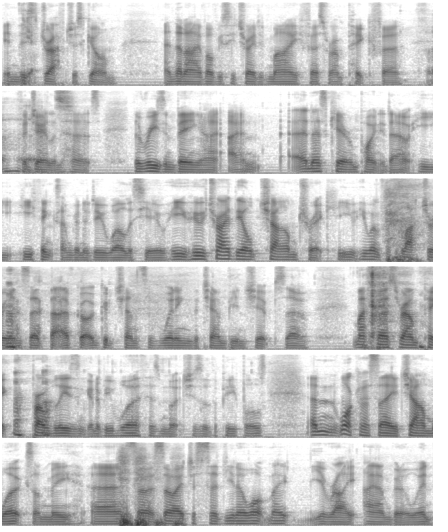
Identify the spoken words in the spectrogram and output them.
in this Yeah. draft just gone. And then I've obviously traded my first round pick for For for Jalen Hurts. Hurts. The reason being, I, I and as Kieran pointed out, he, he thinks I'm going to do well this year. He who tried the old charm trick. He he went for flattery and said that I've got a good chance of winning the championship. So my first round pick probably isn't going to be worth as much as other people's. And what can I say? Charm works on me. Uh, so so I just said, you know what, mate, you're right. I am going to win.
